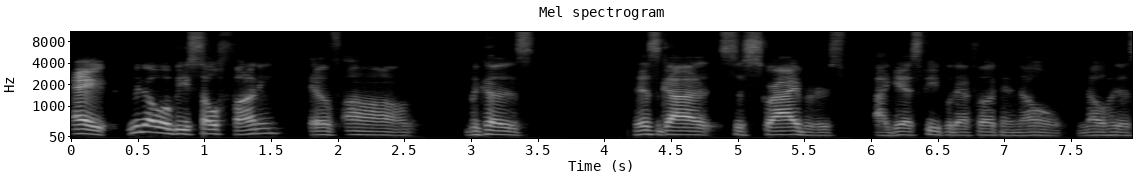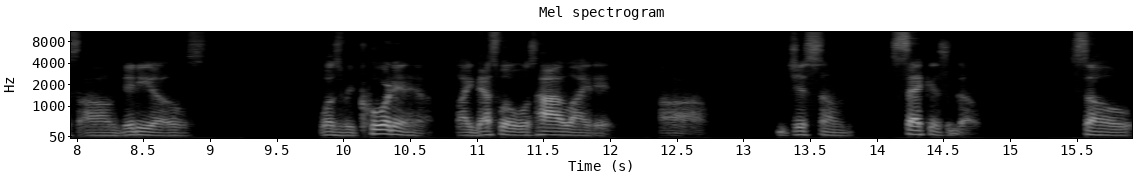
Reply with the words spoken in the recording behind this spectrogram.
Hey, you know what would be so funny if um because this guy's subscribers, I guess people that fucking know know his um videos was recording him. Like that's what was highlighted uh just some seconds ago. So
